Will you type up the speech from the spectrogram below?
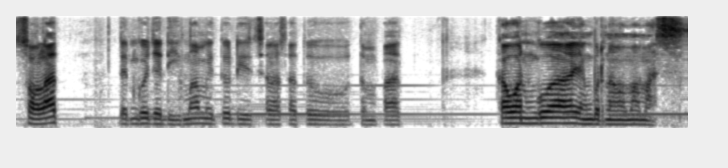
sholat dan gue jadi imam itu di salah satu tempat kawan gue yang bernama Mamas.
